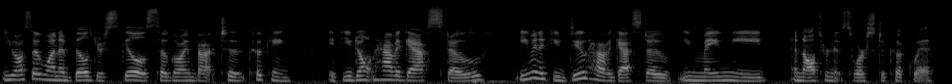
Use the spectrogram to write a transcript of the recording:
You also want to build your skills. So going back to cooking, if you don't have a gas stove, even if you do have a gas stove, you may need an alternate source to cook with.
